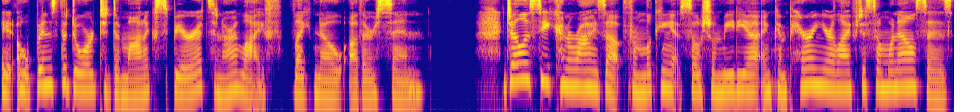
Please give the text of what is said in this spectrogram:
It opens the door to demonic spirits in our life like no other sin. Jealousy can rise up from looking at social media and comparing your life to someone else's,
